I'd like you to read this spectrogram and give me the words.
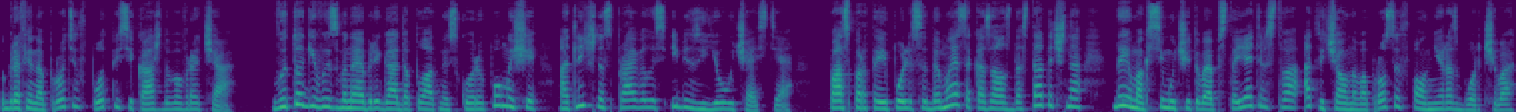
в графе напротив подписи каждого врача. В итоге вызванная бригада платной скорой помощи отлично справилась и без ее участия. Паспорта и полиса ДМС оказалось достаточно, да и Максим, учитывая обстоятельства, отвечал на вопросы вполне разборчиво.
